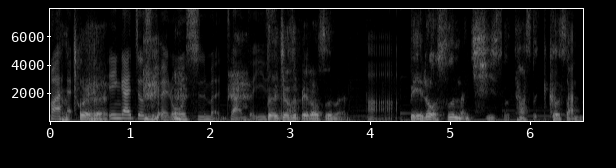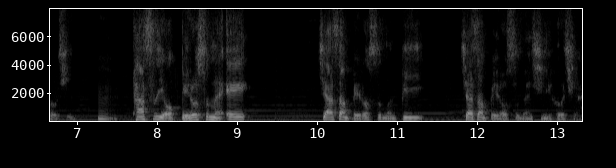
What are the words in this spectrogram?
外，对，应该就是北落师门这样的意思。对，就是北落师门啊。北落师门其实它是一颗三合星，嗯，它是由北落师门 A 加上北落师门 B 加上北落师门 C 合起来。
